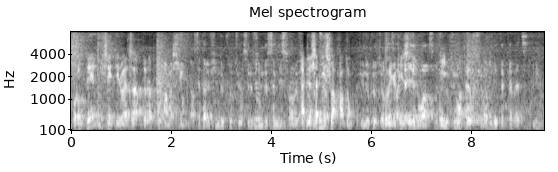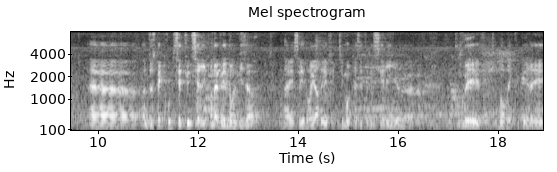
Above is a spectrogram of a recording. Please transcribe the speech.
volontaire ou ça a été le hasard de la programmation? Alors c'est pas le film de clôture, c'est le film de samedi soir. Le ah, de, samedi soir, pardon. Le film de clôture, c'est le Cahier Noir, c'est le film documentaire sur Ronnie. Mm. Euh, On the Spectrum, c'est une série qu'on avait dans le viseur. On a essayé de regarder effectivement quelles étaient les séries euh, qu'on pouvait effectivement récupérer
